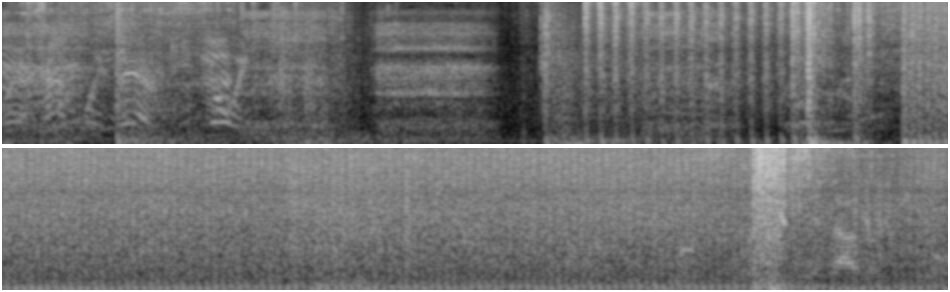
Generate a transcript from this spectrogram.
We're halfway there. Keep going. Out of fuel.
